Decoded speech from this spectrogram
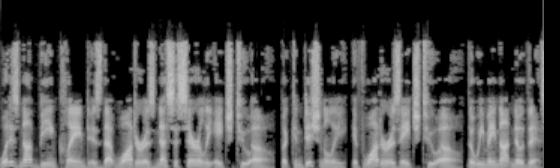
What is not being claimed is that water is necessarily H2O, but conditionally, if water is H2O though we may not know this,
